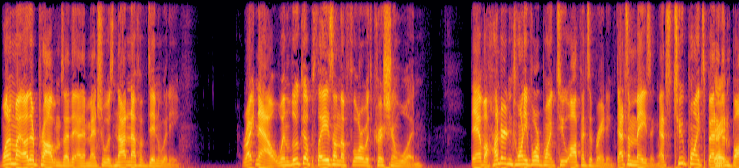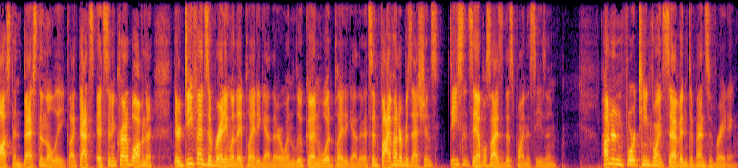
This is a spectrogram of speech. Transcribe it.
one of my other problems I, th- I mentioned was not enough of Dinwiddie. Right now, when Luka plays on the floor with Christian Wood, they have 124.2 offensive rating. That's amazing. That's two points better Great. than Boston, best in the league. Like that's it's an incredible offensive. Their defensive rating when they play together, when Luka and Wood play together, it's in 500 possessions. Decent sample size at this point in the season. 114.7 defensive rating.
